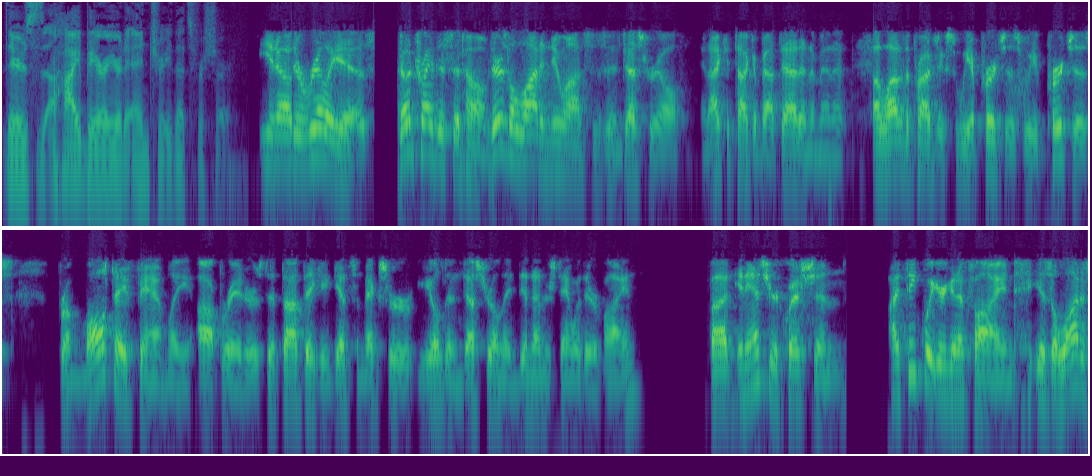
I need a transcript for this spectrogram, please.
there's a high barrier to entry, that's for sure. You know, there really is. Don't try this at home. There's a lot of nuances in industrial, and I could talk about that in a minute. A lot of the projects we have purchased, we've purchased from multifamily operators that thought they could get some extra yield in industrial and they didn't understand what they were buying. But in answer to your question, I think what you're going to find is a lot of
